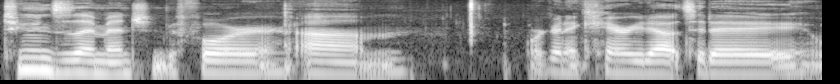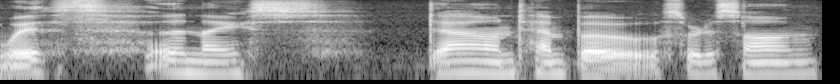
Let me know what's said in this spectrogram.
tunes, as I mentioned before. Um, we're going to carry it out today with a nice down tempo sort of song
